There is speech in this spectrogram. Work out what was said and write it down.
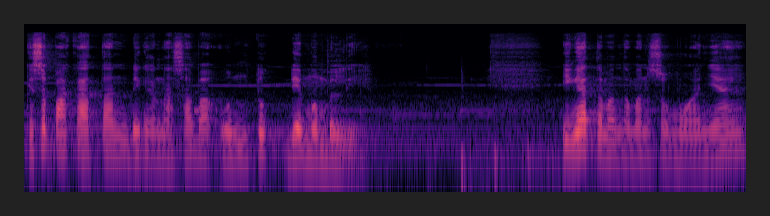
kesepakatan dengan nasabah untuk dia membeli. Ingat teman-teman semuanya,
